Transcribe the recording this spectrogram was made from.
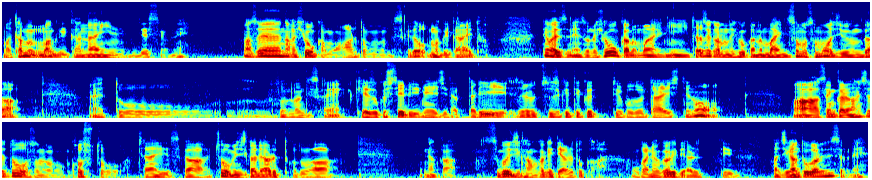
まあ、多分うまくいかないんですよね。まあそれはなんか評価もあると思うんですけどうまくいかないと。ではですねその評価の前に他者からの評価の前にそもそも自分がえっとその何ですかね継続しているイメージだったりそれを続けていくっていうことに対してのまあ前回の話だとそのコストじゃないですが超身近であるってことはなんかすごい時間をかけてやるとかお金をかけてやるっていう、まあ、時間とお金ですよね。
